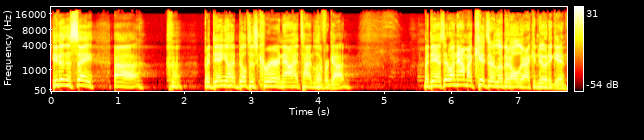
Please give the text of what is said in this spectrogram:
He doesn't say, uh, but Daniel had built his career and now had time to live for God. But Daniel said, well, now my kids are a little bit older, I can do it again.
